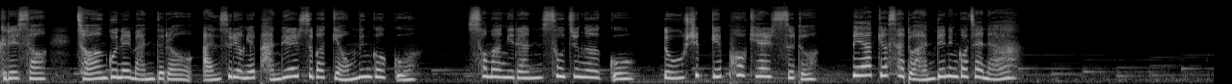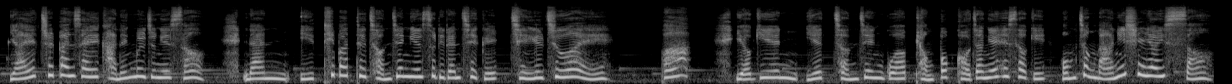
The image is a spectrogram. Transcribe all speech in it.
그래서 저항군을 만들어 안수령에 반대할 수밖에 없는 거고 소망이란 소중하고 또 쉽게 포기할 수도 빼앗겨서도 안 되는 거잖아. 야외 출판사의 간행물 중에서 난 이 티바트 전쟁 예술이란 책을 제일 좋아해. 봐, 여기엔 옛 전쟁과 병법 거장의 해석이 엄청 많이 실려 있어.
